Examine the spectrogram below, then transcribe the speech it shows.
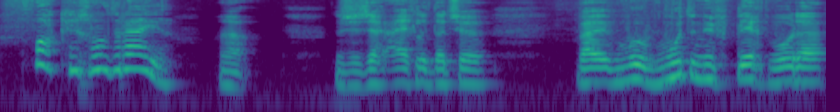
fucking grote rijen. ja. Dus je zegt eigenlijk dat je... Wij mo- moeten nu verplicht worden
